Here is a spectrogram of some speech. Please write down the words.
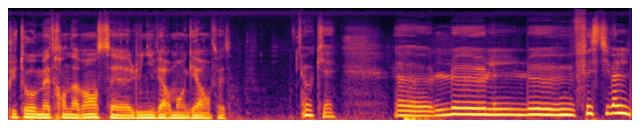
plutôt mettre en avant l'univers manga en fait. Ok. Euh, le, le festival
